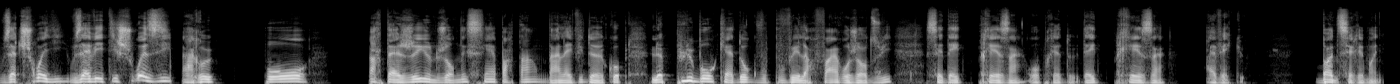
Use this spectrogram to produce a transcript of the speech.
Vous êtes choisi. Vous avez été choisi par eux pour partager une journée si importante dans la vie d'un couple. Le plus beau cadeau que vous pouvez leur faire aujourd'hui, c'est d'être présent auprès d'eux, d'être présent avec eux. Bonne cérémonie.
